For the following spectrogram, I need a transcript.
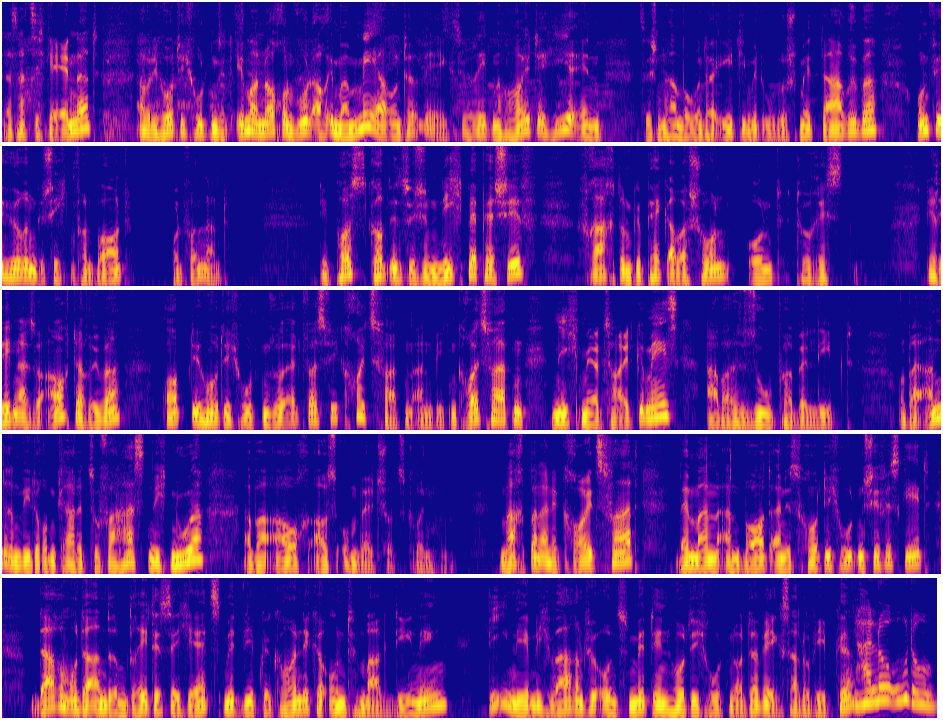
Das hat sich geändert, aber die Hurtigruten sind immer noch und wohl auch immer mehr unterwegs. Wir reden heute hier in zwischen Hamburg und Haiti mit Udo Schmidt darüber und wir hören Geschichten von Bord und von Land. Die Post kommt inzwischen nicht mehr per Schiff, Fracht und Gepäck aber schon und Touristen. Wir reden also auch darüber, ob die Hurtigruten so etwas wie Kreuzfahrten anbieten. Kreuzfahrten nicht mehr zeitgemäß, aber super beliebt. Und bei anderen wiederum geradezu verhasst, nicht nur, aber auch aus Umweltschutzgründen. Macht man eine Kreuzfahrt, wenn man an Bord eines Hurtigrutenschiffes geht? Darum unter anderem dreht es sich jetzt mit Wiebke Keunlicke und Marc Diening, die nämlich waren für uns mit den Hurtigruten unterwegs. Hallo Wiebke. Hallo Udo.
